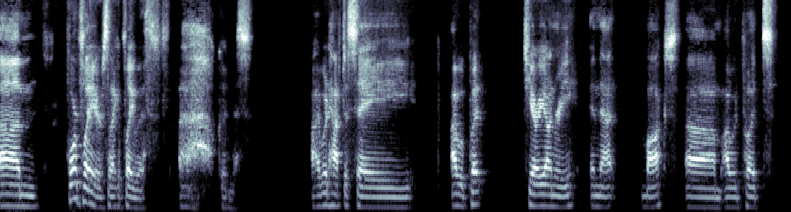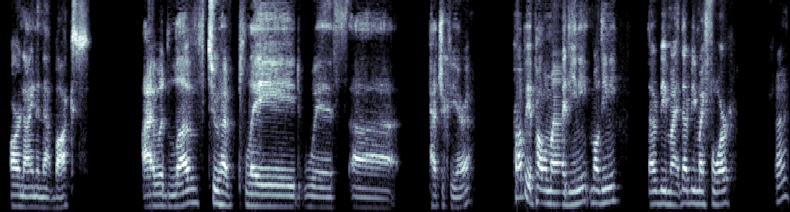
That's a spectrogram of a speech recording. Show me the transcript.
Um, four players that I could play with. Oh goodness, I would have to say I would put Thierry Henry in that box. Um, I would put R9 in that box. I would love to have played with uh, Patrick Vieira, probably Paolo Maldini. Maldini that would be my that would be my four. Okay,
